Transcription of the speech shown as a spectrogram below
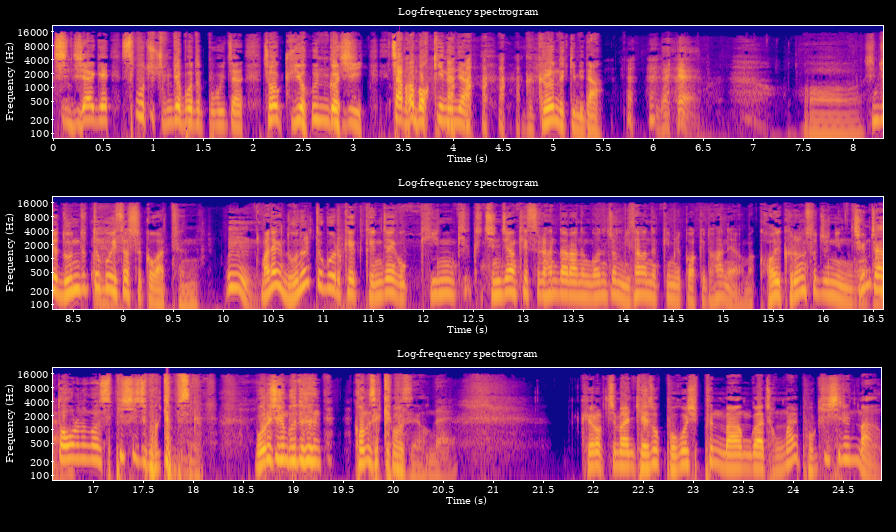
진지하게 스포츠 중계 보듯 보고 있잖아요. 저 귀여운 것이 잡아먹히느냐 그, 그런 느낌이다. 네. 어, 심지어 눈도 뜨고 있었을 것 같은. 음. 만약에 눈을 뜨고 이렇게 굉장히 긴 키- 진지한 키스를 한다라는 거는 좀 이상한 느낌일 것 같기도 하네요. 막 거의 그런 수준인 지금 것 제가 같아요. 떠오르는 건 스피시즈밖에 없어요. 모르시는 분들은 검색해 보세요. 네. 괴롭지만 계속 보고 싶은 마음과 정말 보기 싫은 마음.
